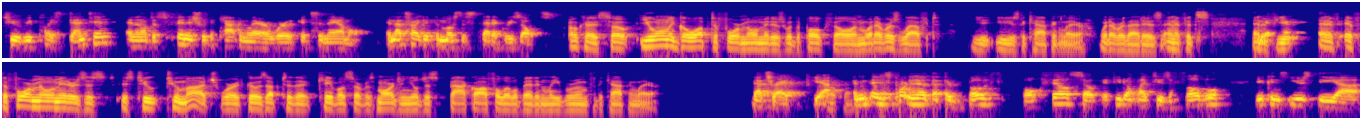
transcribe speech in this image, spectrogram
to replace dentin, and then I'll just finish with the capping layer where it's enamel. And that's how I get the most aesthetic results. Okay, so you only go up to four millimeters with the bulk fill, and whatever's left, you, you use the capping layer, whatever that is. And if it's and if you and if, if the four millimeters is is too too much, where it goes up to the cavo surface margin, you'll just back off a little bit and leave room for the capping layer. That's right. Yeah, okay. and, and, it's important to note that they're both bulk fill. So if you don't like to use a flowable, you can use the uh,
